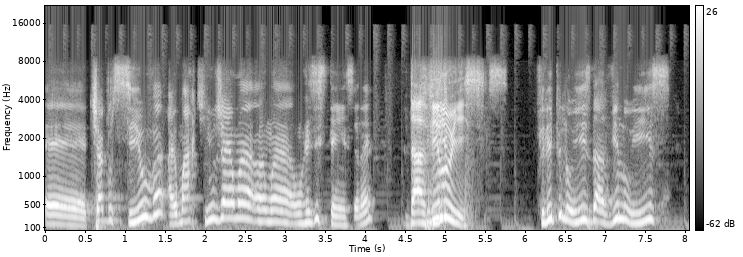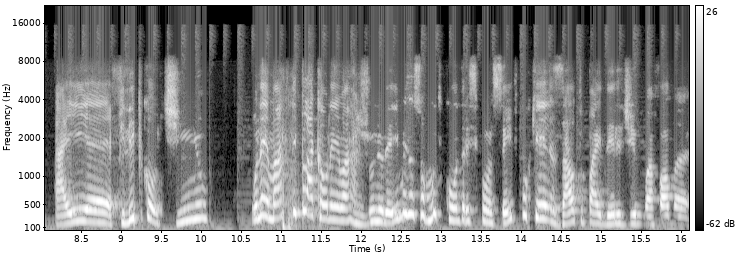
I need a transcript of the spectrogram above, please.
é, Thiago Silva, aí o Marquinhos já é uma, uma, uma resistência, né? Davi Felipe- Luiz. Felipe Luiz, Davi Luiz, aí é Felipe Coutinho. O Neymar tem que placar o Neymar Júnior aí, mas eu sou muito contra esse conceito porque exalta o pai dele de uma forma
